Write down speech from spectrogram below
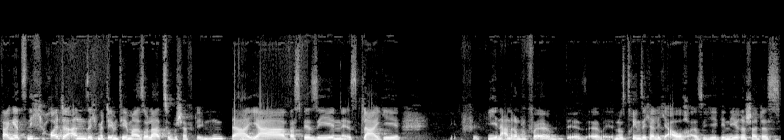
fangen jetzt nicht heute an, sich mit dem Thema Solar zu beschäftigen. Da ja, was wir sehen, ist klar, je wie in anderen äh, äh, Industrien sicherlich auch, also je generischer das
